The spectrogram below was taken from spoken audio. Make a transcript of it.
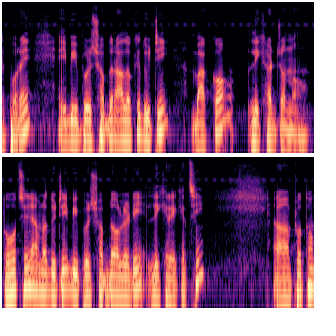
এরপরে এই বিপরীত শব্দের আলোকে দুইটি বাক্য লেখার জন্য। তো হচ্ছে যে আমরা দুইটি বিপরীত শব্দ অলরেডি লিখে রেখেছি। প্রথম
